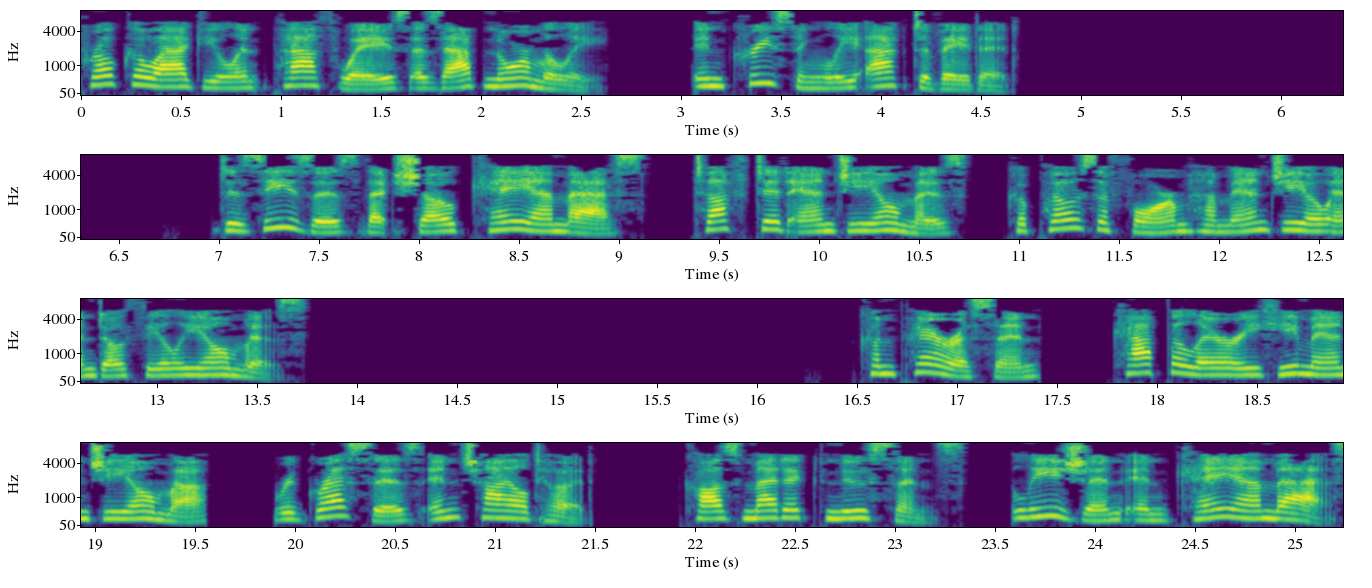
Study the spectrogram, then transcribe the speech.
procoagulant pathways as abnormally, increasingly activated. Diseases that show KMS, tufted angiomas, Kaposiform hemangioendotheliomas. Comparison. Capillary hemangioma regresses in childhood. Cosmetic nuisance. Lesion in KMS.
